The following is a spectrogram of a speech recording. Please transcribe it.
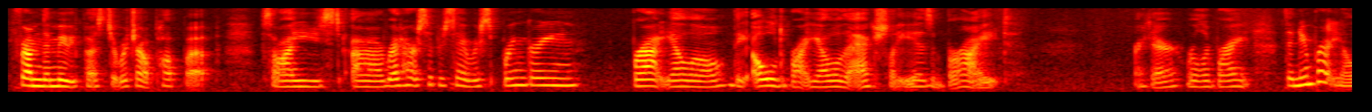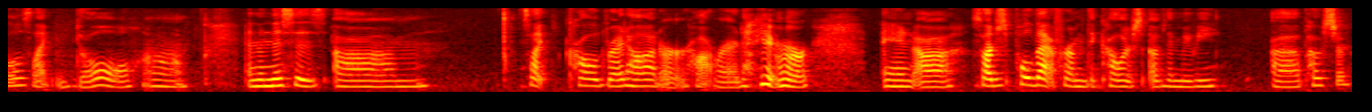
from the movie poster, which I'll pop up. So I used uh, Red Heart Super Saver Spring Green, Bright Yellow, the old Bright Yellow that actually is bright right there, really bright. The new bright yellow is like dull. I. And then this is, um, it's like called Red Hot or Hot Red. I can't remember. And uh, so I just pulled that from the colors of the movie uh, poster.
